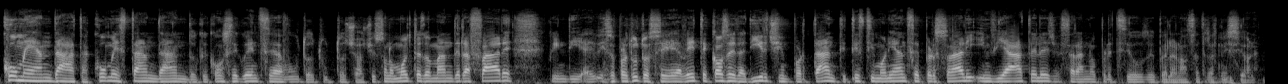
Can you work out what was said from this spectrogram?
Come è andata? Come sta andando? Che conseguenze ha avuto tutto ciò? Ci sono molte domande da fare, quindi eh, e soprattutto se avete cose da dirci importanti, testimonianze personali, inviatele, cioè saranno preziose per la nostra trasmissione.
